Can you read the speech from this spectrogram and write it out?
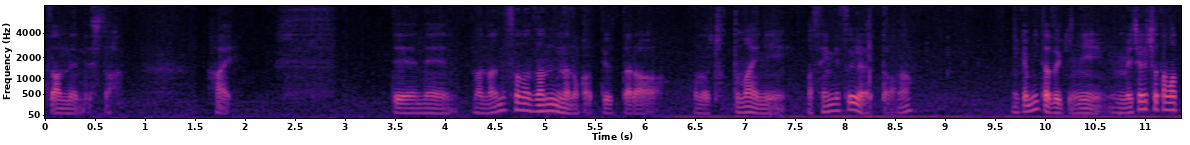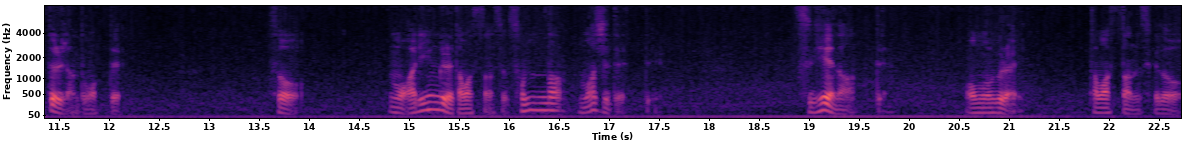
残念でした。はい。でね、まあ、なんでそんな残念なのかって言ったら、このちょっと前に、まあ、先月ぐらいだったかな一回見た時に、めちゃくちゃ溜まってるじゃんと思って。そう。もうありえんぐらい溜まってたんですよ。そんな、マジでっていう。すげえなって思うぐらい溜まってたんですけど、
